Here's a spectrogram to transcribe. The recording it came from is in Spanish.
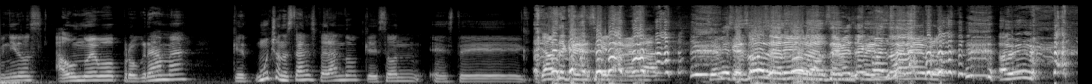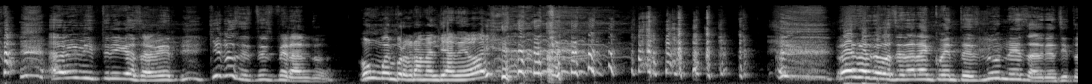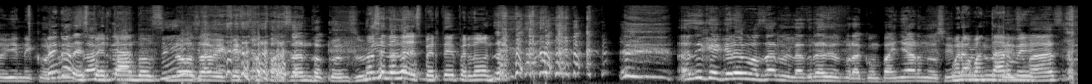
bienvenidos a un nuevo programa que muchos nos están esperando, que son, este... Ya no sé qué decir, la verdad. Se me secó el cerebro, se me secó el cerebro. A mí, a mí me intriga saber, ¿quién nos está esperando? Un buen programa el día de hoy. Bueno, como se darán cuenta, es lunes, Adriancito viene con Vengo resaca, despertando, ¿sí? No sabe qué está pasando con su No sé vida. dónde desperté, perdón. Así que queremos darle las gracias por acompañarnos en Por un aguantarme. lunes más.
